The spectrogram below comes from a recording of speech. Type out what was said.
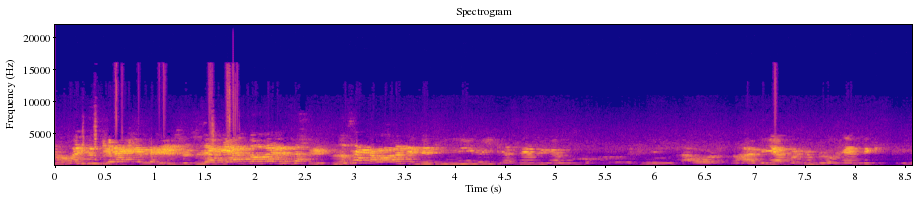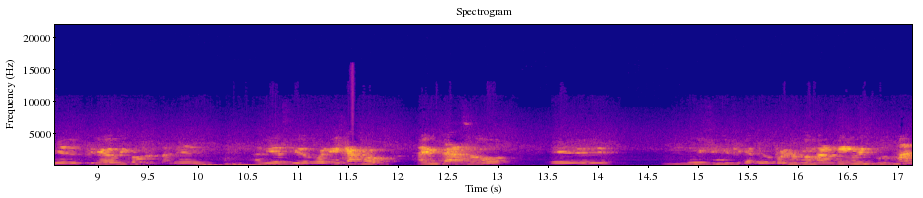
¿no? Era sí, había toda esa... Claro. No se acababa de definir el quehacer, digamos, como lo definimos ahora, ¿no? Había, por ejemplo, gente que escribía en el periódico, pero también había sido... El caso, hay un caso eh, muy significativo. Por ejemplo, Martín Luis Guzmán,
